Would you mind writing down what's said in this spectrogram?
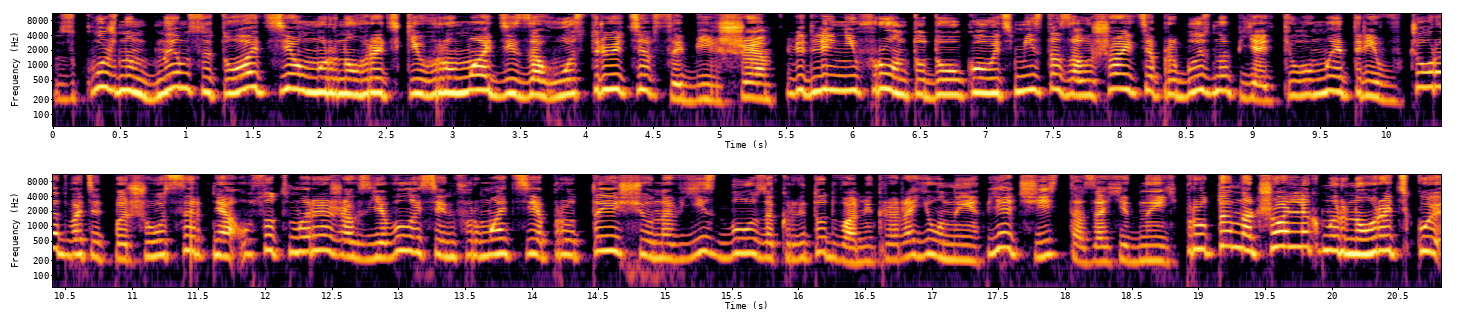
З кожним днем ситуація у Мирноградській громаді загострюється все більше. Від лінії фронту до околиць міста залишається приблизно 5 кілометрів. Вчора, 21 серпня, у соцмережах з'явилася інформація про те, що на в'їзд було закрито два мікрорайони 5-6 та Західний. Проте начальник Мирноградської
